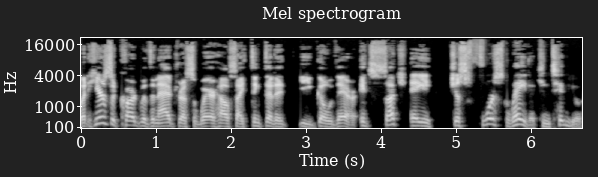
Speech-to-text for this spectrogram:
but here's a card with an address, a warehouse. I think that it, you go there. It's such a just forced way to continue.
